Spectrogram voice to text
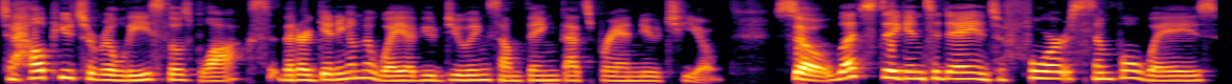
to help you to release those blocks that are getting in the way of you doing something that's brand new to you. So let's dig in today into four simple ways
